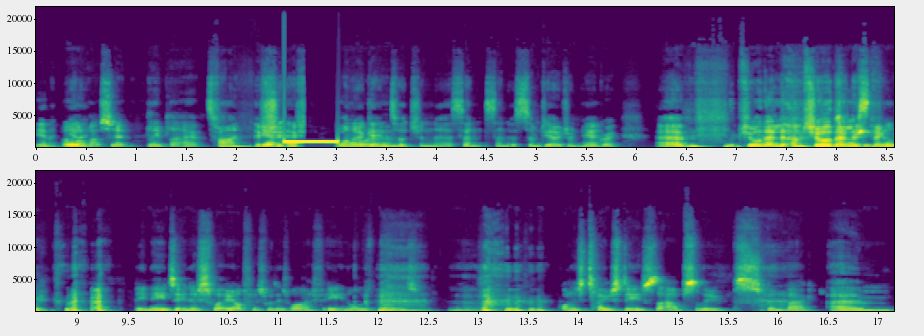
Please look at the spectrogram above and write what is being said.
you know, oh, you know, that's it. Bleep that out. it's fine. If yeah. sh- if want to get in um, touch and uh, send send us some deodorant, yeah, yeah. great. Um, I'm sure Yeah. they're I'm sure they're Especially listening. He needs it in his sweaty office with his wife, eating all his beans on his toasties. The absolute scumbag. um,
